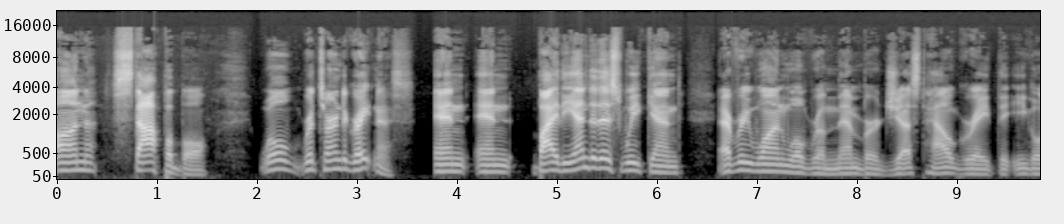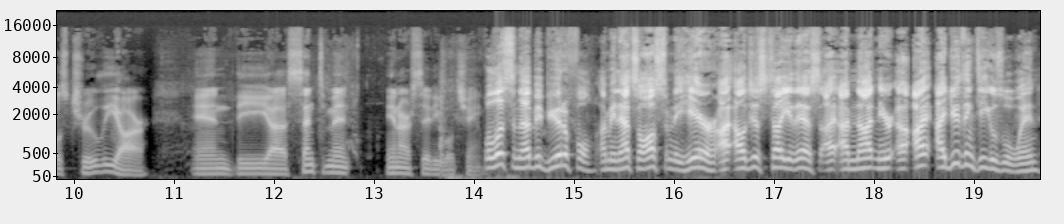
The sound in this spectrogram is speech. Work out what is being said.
unstoppable. We'll return to greatness. And and by the end of this weekend, everyone will remember just how great the Eagles truly are, and the uh, sentiment in our city will change. Well, listen, that'd be beautiful. I mean, that's awesome to hear. I, I'll just tell you this: I, I'm not near. I I do think the Eagles will win,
